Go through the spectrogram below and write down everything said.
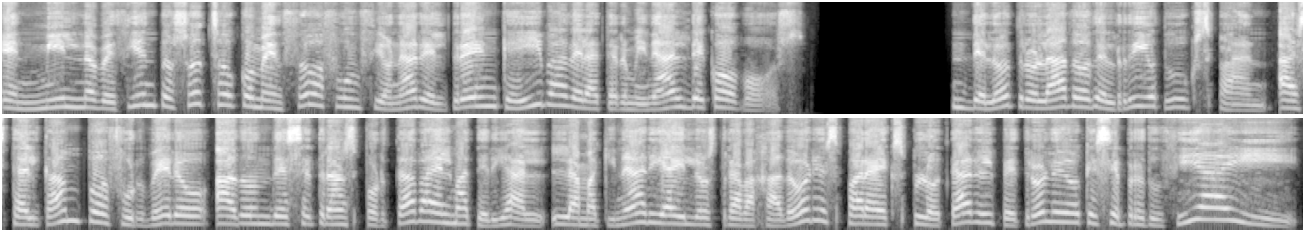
En 1908 comenzó a funcionar el tren que iba de la terminal de Cobos del otro lado del río Tuxpan, hasta el campo Furbero, a donde se transportaba el material, la maquinaria y los trabajadores para explotar el petróleo que se producía ahí.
